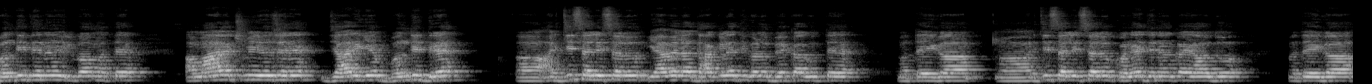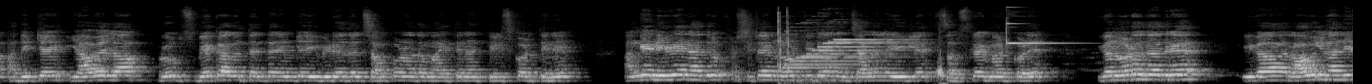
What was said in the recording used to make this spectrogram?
ಬಂದಿದ್ದೇನೋ ಇಲ್ವಾ ಮತ್ತೆ? ಆ ಮಹಾಲಕ್ಷ್ಮಿ ಯೋಜನೆ ಜಾರಿಗೆ ಬಂದಿದ್ರೆ ಅರ್ಜಿ ಸಲ್ಲಿಸಲು ಯಾವೆಲ್ಲ ದಾಖಲಾತಿಗಳು ಬೇಕಾಗುತ್ತೆ? ಮತ್ತೆ ಈಗ ಅರ್ಜಿ ಸಲ್ಲಿಸಲು ಕೊನೆ ದಿನಾಂಕ ಯಾವುದು? ಮತ್ತೆ ಈಗ ಅದಕ್ಕೆ ಯಾವೆಲ್ಲ ಪ್ರೂಫ್ಸ್ ಬೇಕಾಗುತ್ತೆ ಅಂತ ನಿಮಗೆ ಈ ವಿಡಿಯೋದಲ್ಲಿ ಸಂಪೂರ್ಣದ ಮಾಹಿತಿನ ತಿಳಿಸ್ಕೊಡ್ತೀನಿ. ಹಂಗೆ ನೀವೇನಾದರೂ ಫಸ್ಟ್ ಟೈಮ್ ನೋಡ್ತಿದ್ರೆ ನನ್ನ ಚಾನೆಲ್ ಈಗಲೇ ಸಬ್ಸ್ಕ್ರೈಬ್ ಮಾಡ್ಕೊಳ್ಳಿ. ಈಗ ನೋಡೋದಾದ್ರೆ, ಈಗ ರಾಹುಲ್ ಗಾಂಧಿ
